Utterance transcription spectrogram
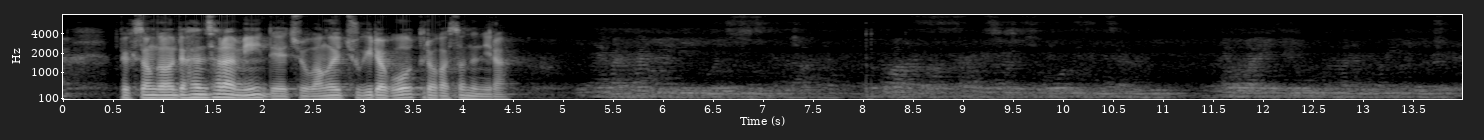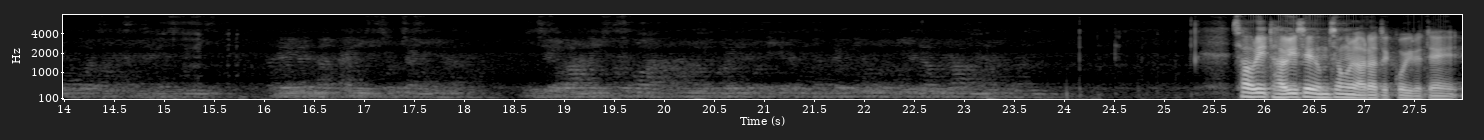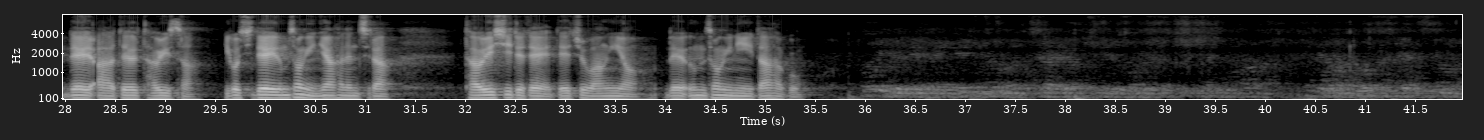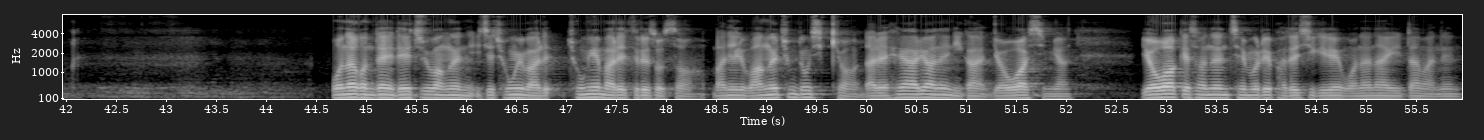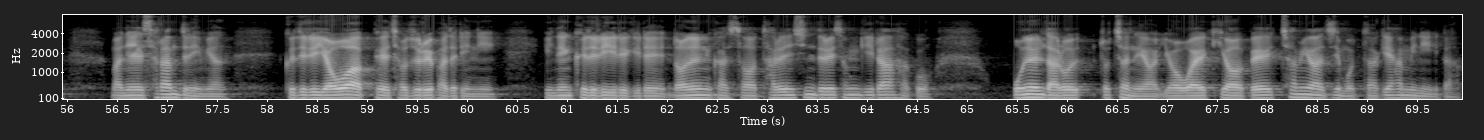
백성 가운데 한 사람이 내 주 왕을 죽이려고 들어갔었느니라 사울이 다윗의 음성을 알아듣고 이르되 내 아들 다윗아 이것이 내 음성이냐 하는지라. 다윗이 이르되 내 주 왕이여 내 음성이니이다 하고. 원하건대 내 주 왕은 이제 종의 말에, 종의 말에 들으소서. 만일 왕을 충동시켜 나를 해하려 하는 이가 여호와시면 여호와께서는 제물을 받으시기를 원하나이다마는 만일 사람들이면 그들이 여호와 앞에 저주를 받으리니 이는 그들이 이르기를 너는 가서 다른 신들을 섬기라 하고 오늘 나로 쫓아내어 여호와의 기업에 참여하지 못하게 함이니이다.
